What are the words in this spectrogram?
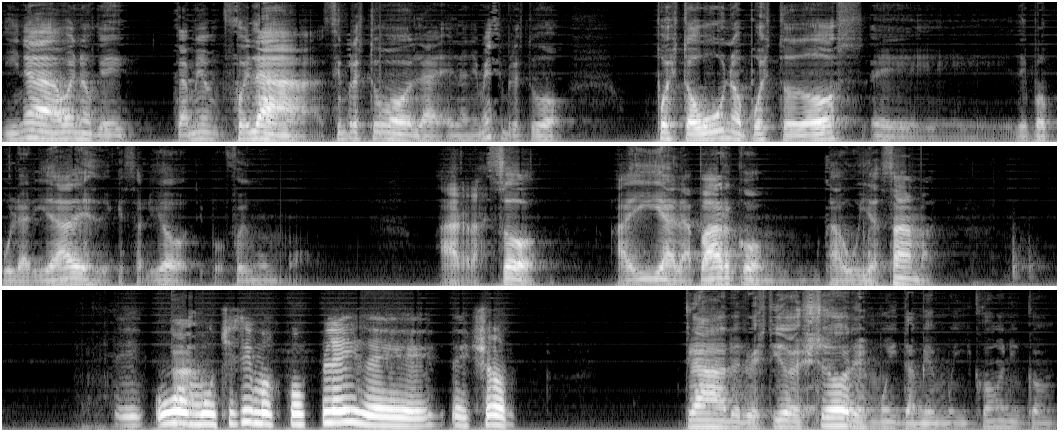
y nada, bueno, que también fue la. Siempre estuvo, la- el anime siempre estuvo puesto uno, puesto dos eh, de popularidad desde que salió. Tipo, fue como. Arrasó. Ahí a la par con Kaguya-sama. Sí, Hubo muchísimos cosplays de, de Short. Claro, el vestido de Yor es muy también muy icónico.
